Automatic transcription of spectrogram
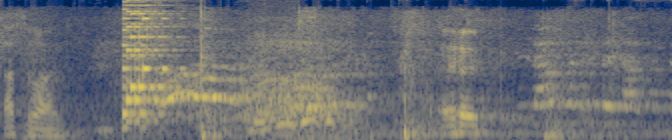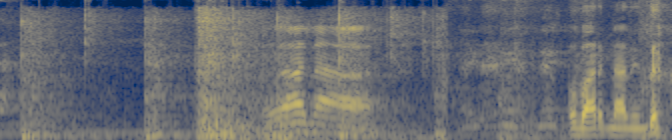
Last one. Ayun. Wala na. Pabarin natin to.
